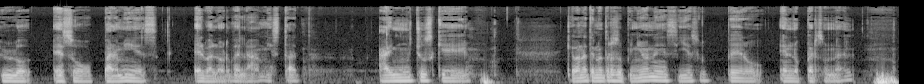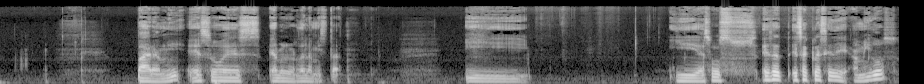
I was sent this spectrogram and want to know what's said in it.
lo, eso para mí es el valor de la amistad. Hay muchos que, que van a tener otras opiniones y eso, pero en lo personal, para mí eso es el valor de la amistad. Y, y esos, esa, esa clase de amigos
